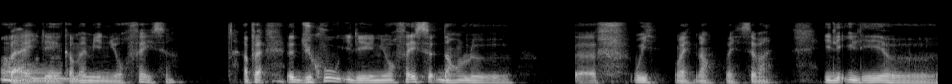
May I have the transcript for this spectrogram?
Bah, euh... il est quand même in your face. Hein. Enfin, du coup, il est in your face dans le. Euh, oui, ouais, non, oui, c'est vrai. Il est, il est euh...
